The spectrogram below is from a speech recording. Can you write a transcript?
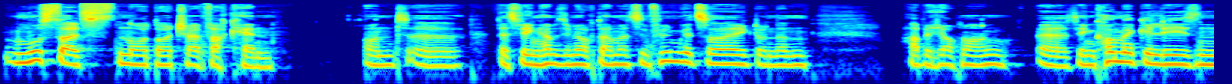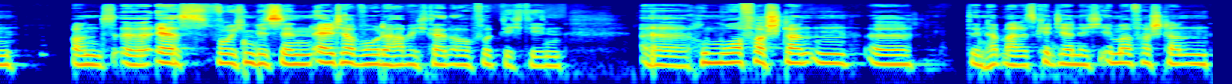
musst du als Norddeutscher einfach kennen. Und äh, deswegen haben sie mir auch damals den Film gezeigt und dann habe ich auch mal äh, den Comic gelesen. Und äh, erst, wo ich ein bisschen älter wurde, habe ich dann auch wirklich den äh, Humor verstanden. Den hat man als Kind ja nicht immer verstanden.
